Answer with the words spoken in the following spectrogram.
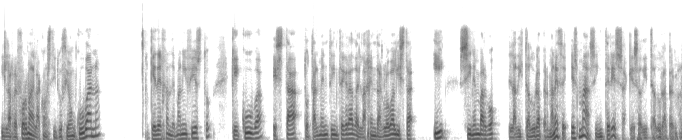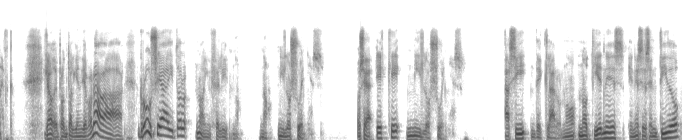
y la reforma de la Constitución cubana, que dejan de manifiesto que Cuba está totalmente integrada en la agenda globalista y, sin embargo, la dictadura permanece. Es más, interesa que esa dictadura permanezca. Y claro, de pronto alguien dice, nada, Rusia y todo. No, infeliz, no. No, ni lo sueñes. O sea, es que ni lo sueñes. Así de claro, no, no tienes en ese sentido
